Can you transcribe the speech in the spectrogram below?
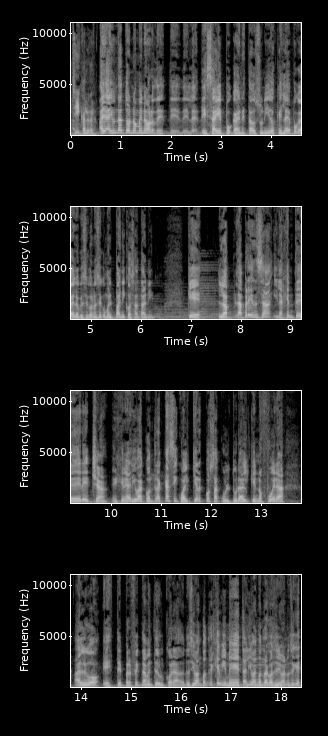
sí, Calo, calo. Hay, hay un dato no menor de, de- de la- de esa época en Estados Unidos, que es la época de lo que se conoce como el pánico satánico. Que la, la prensa y la gente de derecha en general iba contra casi cualquier cosa cultural que no fuera algo este, perfectamente edulcorado. Entonces iban contra el heavy metal, iban contra cosas, iban no sé qué.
